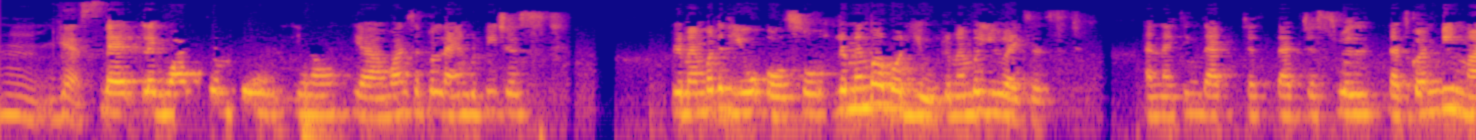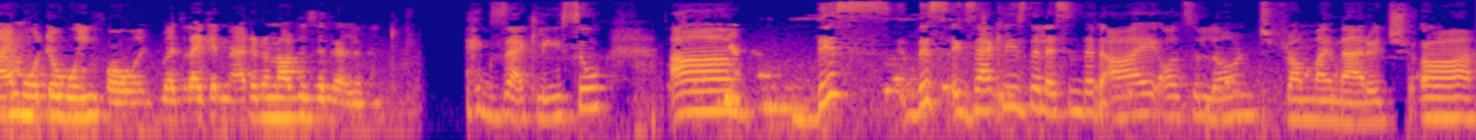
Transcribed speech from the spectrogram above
Mm, yes. That like one simple, you know, yeah, one simple line would be just remember that you also remember about you. Remember you exist. And I think that just that just will that's going to be my motto going forward. Whether I get married or not is irrelevant. Exactly. So um, this this exactly is the lesson that I also learned from my marriage. Uh,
